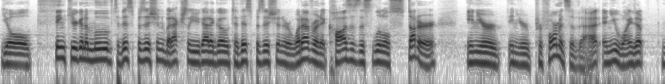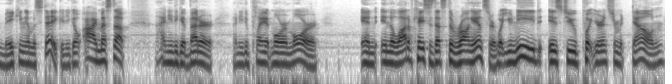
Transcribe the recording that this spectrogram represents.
you'll think you're going to move to this position, but actually you got to go to this position or whatever and it causes this little stutter in your in your performance of that and you wind up making a mistake and you go, ah, I messed up. I need to get better. I need to play it more and more. And in a lot of cases, that's the wrong answer. What you need is to put your instrument down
